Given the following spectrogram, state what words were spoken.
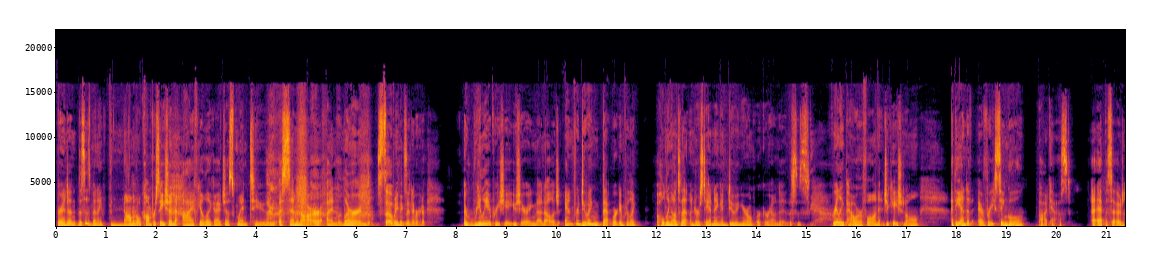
Brandon, this has been a phenomenal conversation. I feel like I just went to a seminar and learned so many things I'd never heard of. I really appreciate you sharing that knowledge and for doing that work and for like holding on to that understanding and doing your own work around it. This is really powerful and educational. At the end of every single podcast uh, episode,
